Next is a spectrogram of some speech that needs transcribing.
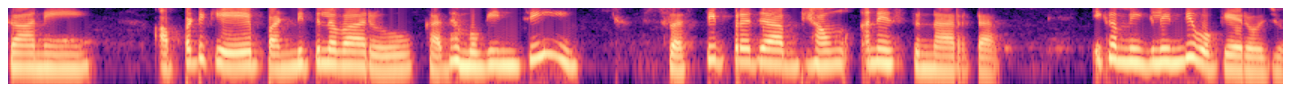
కానీ అప్పటికే పండితుల వారు కథ ముగించి స్వస్తి ప్రజాభ్యం అనేస్తున్నారట. ఇక మిగిలింది ఒకే రోజు.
